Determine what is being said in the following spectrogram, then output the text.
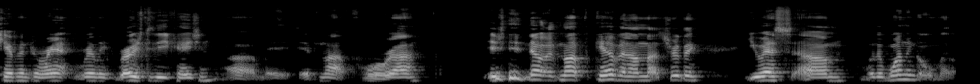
Kevin Durant really rose to the occasion. Um, if not for uh, if, no, if not for Kevin, I'm not sure the U.S. Um, would have won the gold medal.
